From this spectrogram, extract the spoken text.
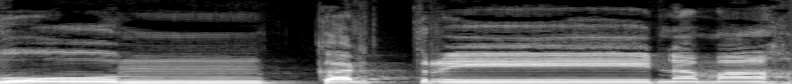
ఓం కర్త్రే నమః.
